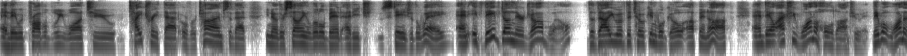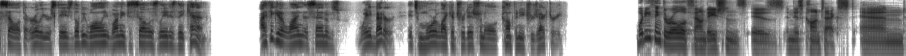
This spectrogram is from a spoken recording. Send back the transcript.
And they would probably want to titrate that over time so that, you know, they're selling a little bit at each stage of the way. And if they've done their job well, the value of the token will go up and up, and they'll actually want to hold on to it. They won't want to sell at the earlier stage. They'll be wanting, to sell as late as they can. I think it aligns incentives way better. It's more like a traditional company trajectory. What do you think the role of foundations is in this context? And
